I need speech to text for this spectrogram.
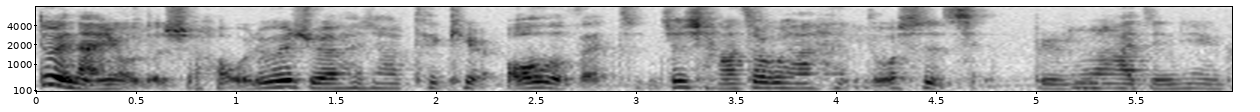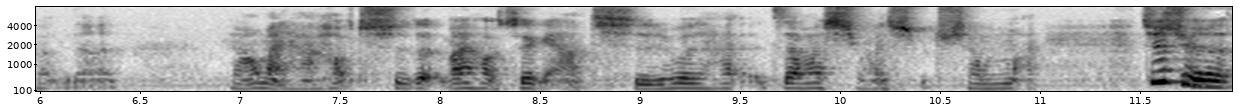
对男友的时候，我就会觉得很想要 take care all of it，就想要照顾他很多事情，比如说他今天可能想要买他好吃的，买好吃的给他吃，或者他知道他喜欢什么就想买，就觉得。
